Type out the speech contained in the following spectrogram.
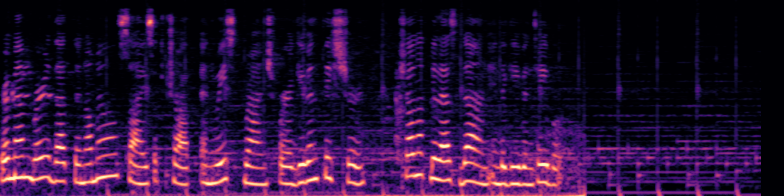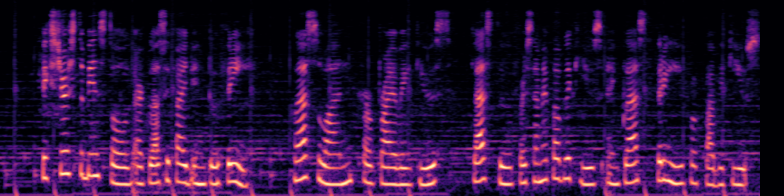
Remember that the nominal size of trap and waste branch for a given fixture shall not be less than in the given table. Fixtures to be installed are classified into three. Class 1 for private use, Class 2 for semi-public use, and Class 3 for public use.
